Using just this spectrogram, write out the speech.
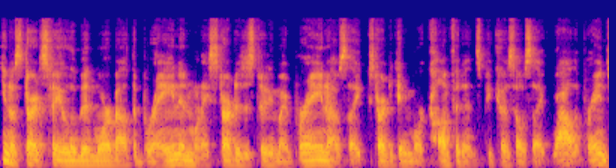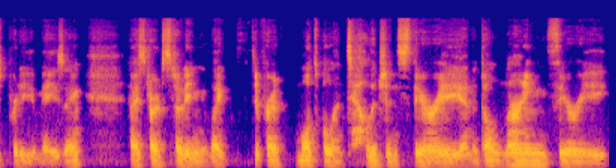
you know, started studying a little bit more about the brain. And when I started to study my brain, I was like, started getting more confidence because I was like, wow, the brain's pretty amazing. And I started studying like different multiple intelligence theory and adult learning theory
